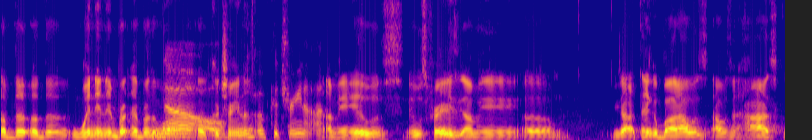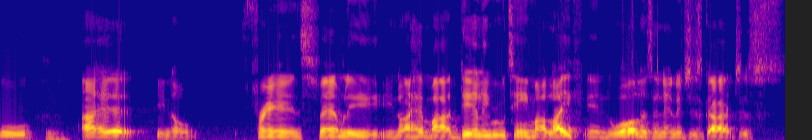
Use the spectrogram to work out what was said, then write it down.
of the of the winning in Bro- at Brother No, of Katrina. Of Katrina. I mean, it was it was crazy. I mean, um, you gotta think about. It. I was I was in high school. I had you know friends, family. You know, I had my daily routine, my life in New Orleans, and then it just got just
